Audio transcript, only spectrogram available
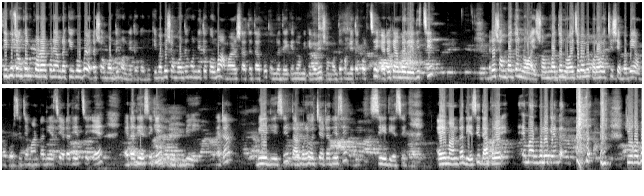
ত্রিভুজ অঙ্কন করার পরে আমরা কি করব? এটা সমর্ধখণ্ডিত করব। কীভাবে সমর্ধখণ্ডিত করব? আমার সাথে থাকো, তোমরা দেখে নাও আমি কীভাবে সমর্ধখণ্ডিত করছি। এটাকে আমরা দিয়ে দিচ্ছি। এটা সম্পাদ্য নয়। সম্পাদ্য নয় যেভাবে করা হচ্ছে, সেভাবেই আমরা করছি। যে মানটা দিয়েছি, এটা দিয়েছি এ এটা দিয়েছি কি? বি এটা বি দিয়েছি। তারপরে হচ্ছে এটা দিয়েছি সি দিয়েছি। এই মানটা দিয়েছি। তারপরে এই মানগুলোকে আমরা কি করব?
